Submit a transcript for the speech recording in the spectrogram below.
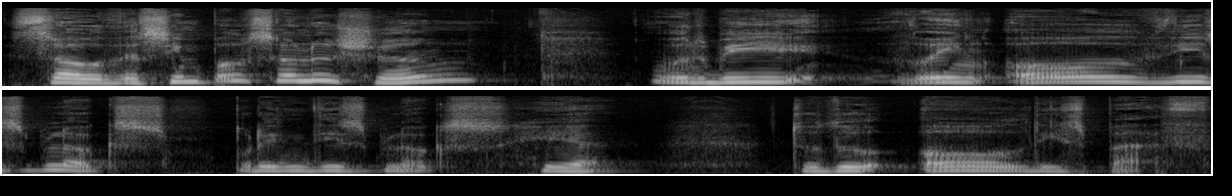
So the simple solution would be doing all these blocks, putting these blocks here to do all this path.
